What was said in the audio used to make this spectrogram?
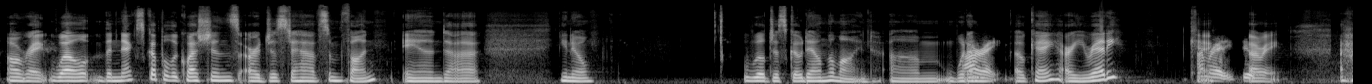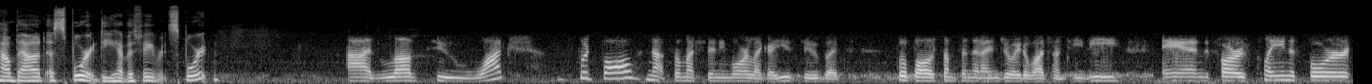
All right. Well, the next couple of questions are just to have some fun, and uh, you know, we'll just go down the line. Um, what All right. Okay. Are you ready? Okay. I'm ready. Do. All right. How about a sport? Do you have a favorite sport? I love to watch football, not so much anymore like I used to, but football is something that I enjoy to watch on TV. And as far as playing a sport,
